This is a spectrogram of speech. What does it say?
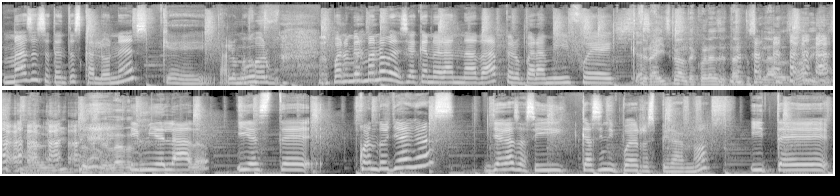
más de 70 escalones que a lo mejor... Bueno, mi hermano me decía que no era nada, pero para mí fue... Pero sea, ahí es cuando te acuerdas de tantos helados, ¿no? Dices, malditos helados. y mi helado. Y este, cuando llegas, llegas así, casi ni puedes respirar, ¿no? Y te,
